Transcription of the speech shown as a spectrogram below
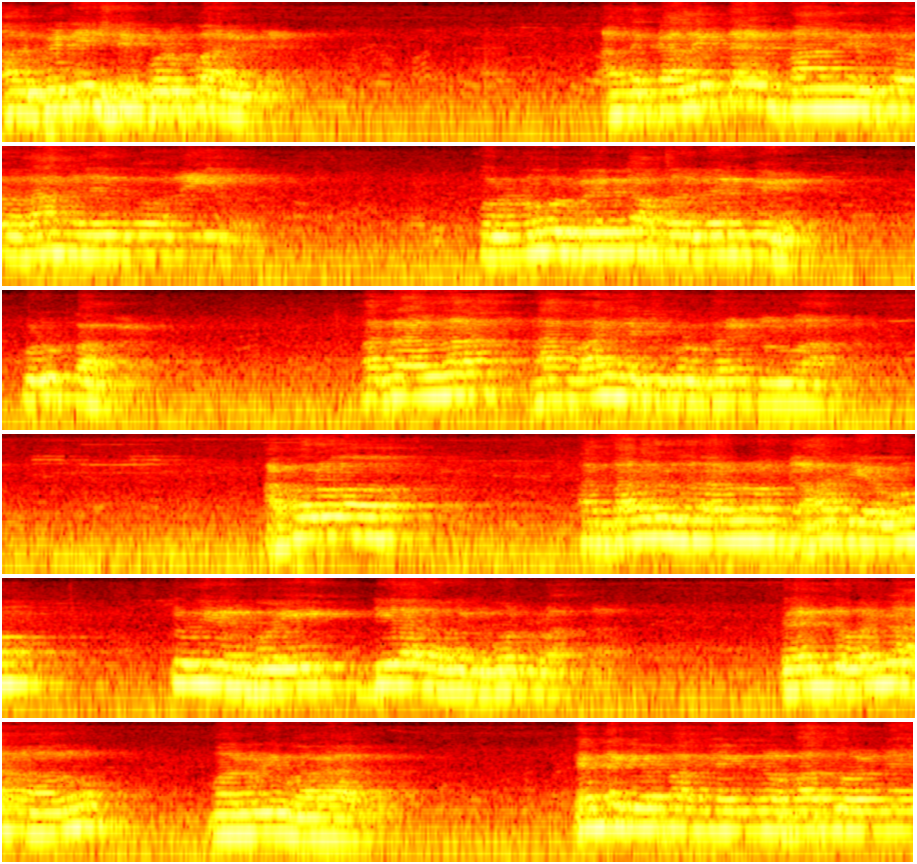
அது பெட்டிஷன் கொடுப்பாருங்க. அந்த கலெக்டர் நான் இருக்கிற நாங்கள் இருக்கிற வரையில் ஒரு நூறு பேருக்கு ஐம்பது பேருக்கு கொடுப்பாங்க. மற்றெல்லாம் நாங்கள் வாங்கி வச்சு கொடுக்குறேன்னு சொல்லுவாங்க. அப்புறம் அந்த தலைவர்களும் ஆர்டிஓவும் தூக்கிட்டு போய் டிஆர்ஓ வீட்டு போட்டுருவாங்க. ரெண்டு வருஷம் ஆனாலும் மறுபடியும் வராது. என்ன கேட்பாங்க எங்களை பார்த்த உடனே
